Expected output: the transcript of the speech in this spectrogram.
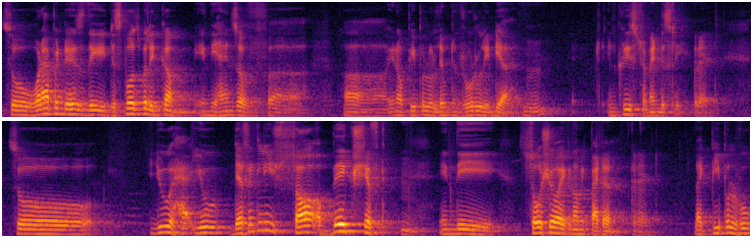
So, what happened is the disposable income in the hands of uh, uh, you know people who lived in rural India increased tremendously. correct. So you ha- you definitely saw a big shift in the socio-economic pattern. Correct. Like people who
